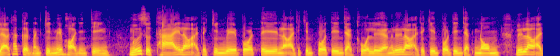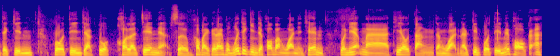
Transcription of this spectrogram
แล้วถ้าเกิดมันกินไม่พอจริง ๆ มื้อสุดท้ายเราอาจจะกินเวโปรตีน เราอาจจะกินโปรตีนจากถั่วเหลือง หรือเราอาจจะกินโปรตีนจากนม หรือเราอาจจะกินโปรตีนจากตัวคอลลาเจนเนี่ยเสริมเข้าไปก็ได้ผมก็จะกินเฉพาะบางวันอย่างเช่น วันนี้มาเที่ยวต่างจังหวัดนะกินโปรตีนไม่พอก็อะ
